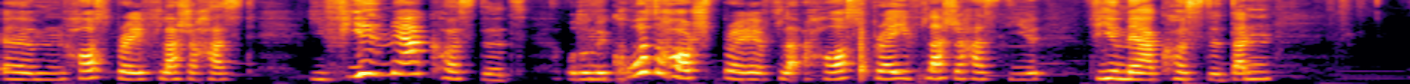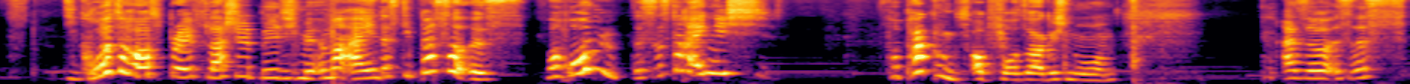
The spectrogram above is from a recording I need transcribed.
ähm, Haarspray-Flasche hast, die viel mehr kostet, oder eine große Haarspray-Flasche hast, die viel mehr kostet, dann die große Haarspray-Flasche bilde ich mir immer ein, dass die besser ist. Warum? Das ist doch eigentlich Verpackungsopfer, sage ich nur. Also es ist,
